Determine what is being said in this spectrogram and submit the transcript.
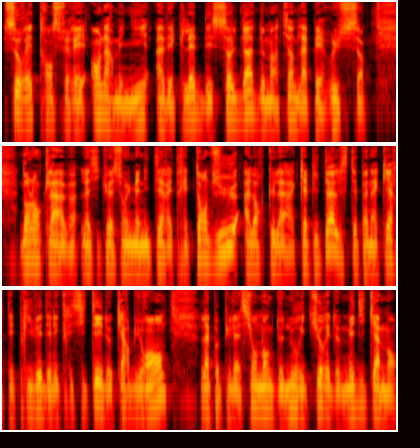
seraient transférés en Arménie avec l'aide des soldats de maintien de la paix russe. Dans l'enclave, la situation humanitaire est très tendue alors que la capitale, Stepanakert, est privée d'électricité et de carburant. La population manque de nourriture et de médicaments.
